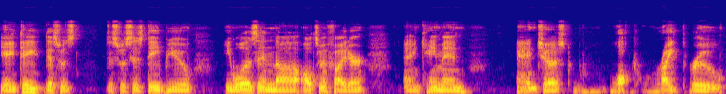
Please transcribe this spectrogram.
Yeah, he de- this was this was his debut. He was in uh, Ultimate Fighter and came in and just walked right through.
